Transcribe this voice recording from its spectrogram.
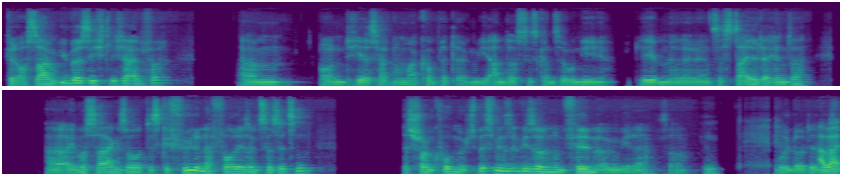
ich würde auch sagen, übersichtlicher einfach. Ähm, und hier ist halt nochmal komplett irgendwie anders, das ganze Uni-Leben, der ganze Style dahinter. Äh, aber ich muss sagen, so das Gefühl in der Vorlesung zu sitzen, ist schon komisch. Ein bisschen wie, so in einem Film irgendwie, ne? So, Hm. wo Leute Aber so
